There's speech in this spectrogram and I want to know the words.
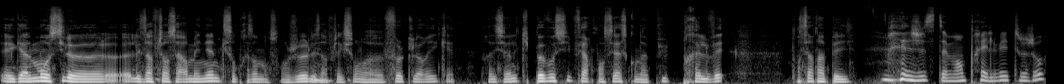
et également aussi les influences arméniennes qui sont présentes dans son jeu, les mm. inflexions folkloriques et traditionnelles, qui peuvent aussi faire penser à ce qu'on a pu prélever dans certains pays. Justement, prélevé toujours.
